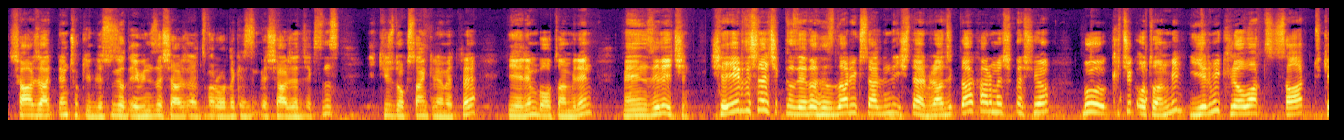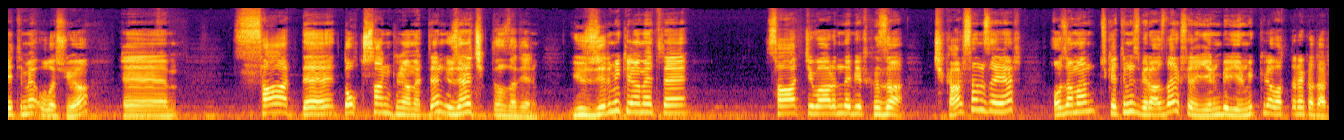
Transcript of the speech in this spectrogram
şarj aletlerini çok iyi biliyorsunuz ya da evinizde şarj aleti var orada kesinlikle şarj edeceksiniz. 290 km diyelim bu otomobilin menzili için. Şehir dışına çıktığınızda ya da hızlar yükseldiğinde işler birazcık daha karmaşıklaşıyor. Bu küçük otomobil 20 kWh saat tüketime ulaşıyor. Ee, saatte 90 kilometrenin üzerine çıktığınızda diyelim. 120 kilometre saat civarında bir hıza çıkarsanız eğer o zaman tüketiminiz biraz daha yükseliyor. 21-20 kW'lara kadar,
